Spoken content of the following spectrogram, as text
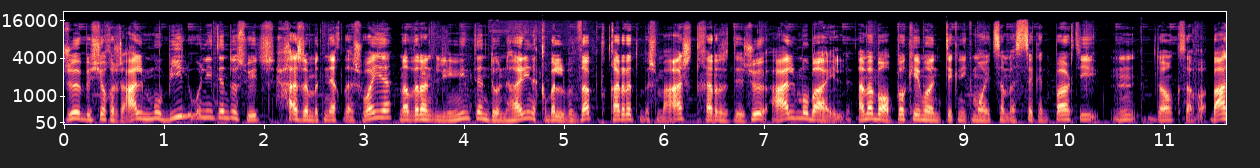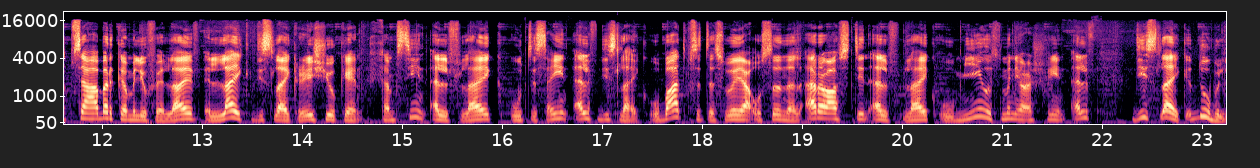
jeu باش يخرج على ال mobile وال Nintendo Switch. حاجة متناقضة شوية نظرا ل Nintendo نهارين قبل بالضبط قررت باش ما عادش تخرج des jeux على الموبايل. أما bon Pokémon techniquement يتسمى ال second party donc ça va بعد بساعة بركة مليو في ال live ال like dislike ratio كان 50 ألف like و90 ألف dislike وبعد بست سوايع وصلنا ل 64 ألف like و128 ألف dislike ال double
